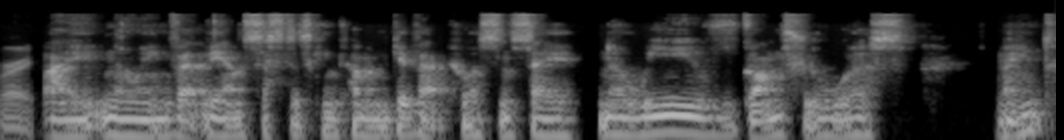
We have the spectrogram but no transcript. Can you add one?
right. by knowing that the ancestors can come and give that to us and say, no, we've gone through worse, mm. right?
